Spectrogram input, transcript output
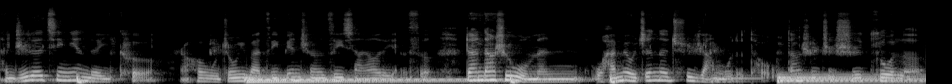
很值得纪念的一刻。然后我终于把自己变成了自己想要的颜色。但当时我们我还没有真的去染我的头，当时只是做了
